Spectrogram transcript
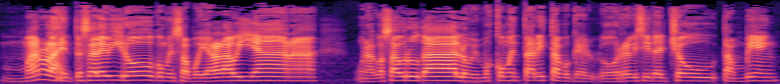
mano, la gente se le viró, comenzó a apoyar a la villana una cosa brutal, los mismos comentaristas, porque luego revisité el show también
